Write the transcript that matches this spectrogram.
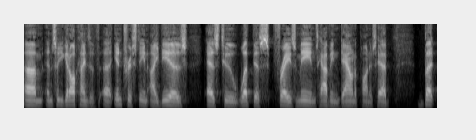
um, and so you get all kinds of uh, interesting ideas as to what this phrase means, having down upon his head. But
